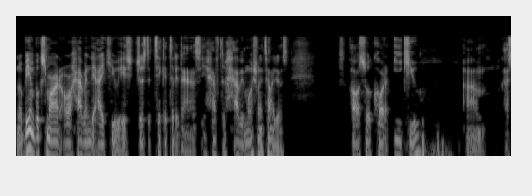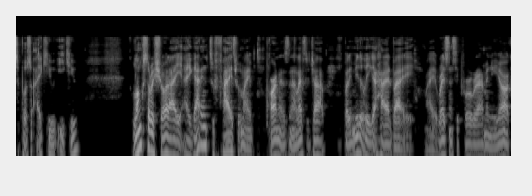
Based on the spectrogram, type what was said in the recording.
You know, being book smart or having the IQ is just a ticket to the dance. You have to have emotional intelligence, also called EQ, um, as opposed to IQ, EQ. Long story short, I, I got into fights with my partners and I left the job, but immediately got hired by my residency program in New York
